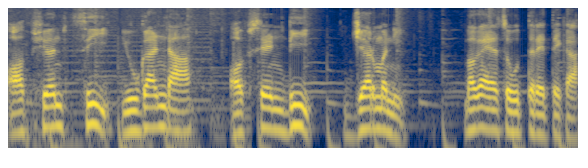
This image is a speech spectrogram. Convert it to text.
Option C Uganda. Option D Germany. बघा याचं उत्तर येते का?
